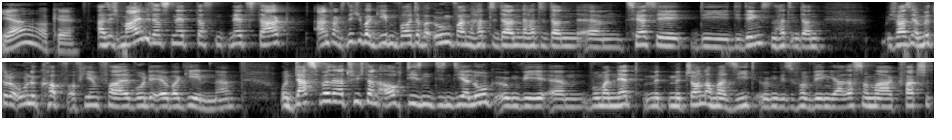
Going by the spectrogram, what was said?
Ja, okay. Also ich meine, dass Ned, dass Ned Stark anfangs nicht übergeben wollte, aber irgendwann hatte dann hatte dann ähm, Cersei die die Dings und hat ihn dann ich weiß nicht, mit oder ohne Kopf, auf jeden Fall wurde er übergeben, ne? Und das würde natürlich dann auch diesen, diesen Dialog irgendwie, ähm, wo man nett mit, mit John nochmal sieht, irgendwie so von wegen, ja, lass noch mal quatschen.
